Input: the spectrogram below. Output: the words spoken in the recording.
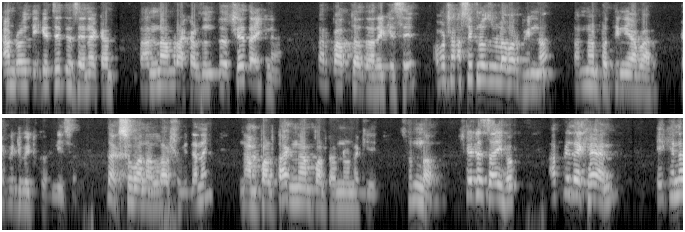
আমরা ওইদিকে যেতে চাই না কারণ তার নাম রাখার জন্য তো সে দায়ী না। তার বাপ দাদা রেখেছে। অবশ্য আসিফ নজরুল আবার ভিন্ন। তার নামটা তিনি আবার এফিডেভিট করে নিয়েছেন। দেখ সুবান আল্লাহ অসুবিধা নাই। নাম পাল্টাক নাম পাল্টানো নাকি সুন্নত সেটা যাই হোক, আপনি দেখেন, এখানে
